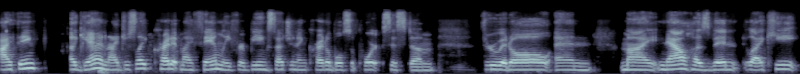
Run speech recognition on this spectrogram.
I think again, I just like credit my family for being such an incredible support system through it all. And my now husband, like he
